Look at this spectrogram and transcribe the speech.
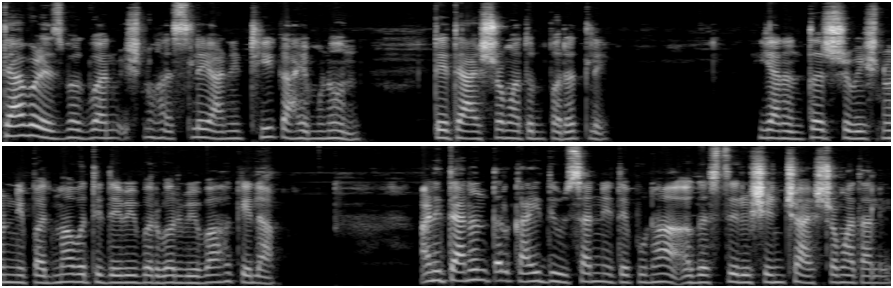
त्यावेळेस भगवान विष्णू हसले आणि ठीक आहे म्हणून ते त्या आश्रमातून परतले. यानंतर श्री विष्णूंनी पद्मावती देवीबरोबर विवाह केला आणि त्यानंतर काही दिवसांनी ते पुन्हा अगस्ती ऋषींच्या आश्रमात आले.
